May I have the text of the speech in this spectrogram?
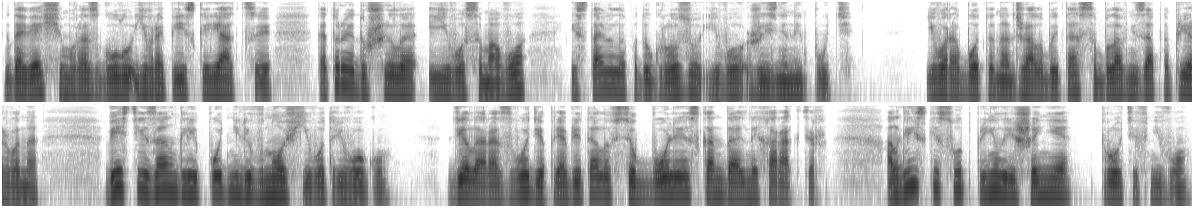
к давящему разгулу европейской реакции, которая душила и его самого, и ставила под угрозу его жизненный путь. Его работа над жалобой Тасса была внезапно прервана. Вести из Англии подняли вновь его тревогу. Дело о разводе приобретало все более скандальный характер. Английский суд принял решение против него.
